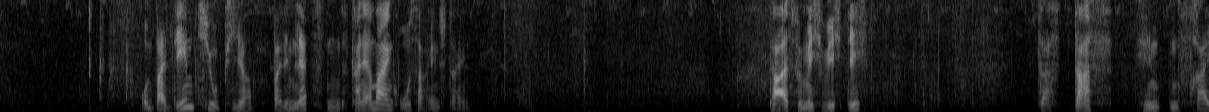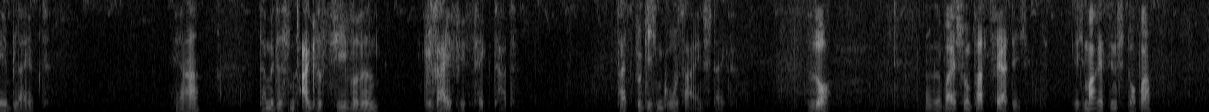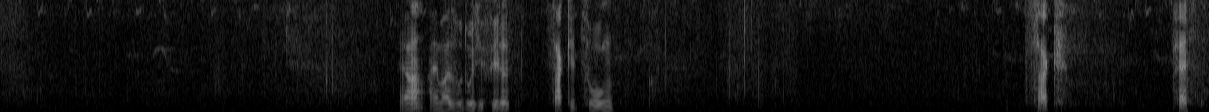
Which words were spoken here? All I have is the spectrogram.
Und bei dem Tube hier, bei dem letzten, es kann ja immer ein großer einsteigen. Da ist für mich wichtig, dass das hinten frei bleibt. Ja, damit es einen aggressiveren Greifeffekt hat. Falls wirklich ein großer einsteigt. So, dann war ich schon fast fertig. Ich mache jetzt den Stopper. Ja, einmal so durchgefädelt, zack, gezogen. Zack, fest.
